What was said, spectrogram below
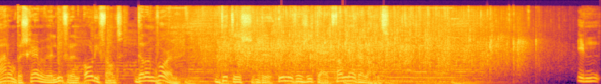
Waarom beschermen we liever een olifant dan een worm? Dit is de Universiteit van Nederland. In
